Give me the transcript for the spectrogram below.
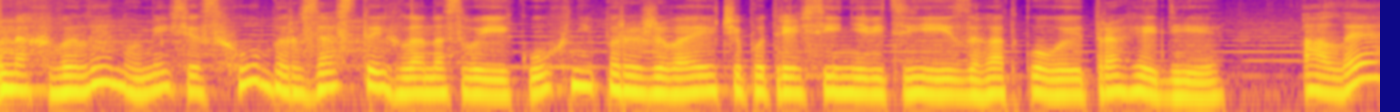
На хвилину місіс Хубер застигла на своїй кухні, переживаючи потрясіння від цієї загадкової трагедії. Але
